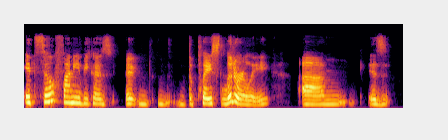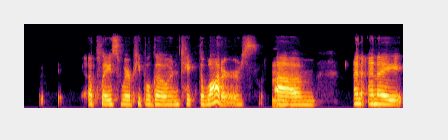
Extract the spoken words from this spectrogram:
it's so funny because it, the place literally um, is a place where people go and take the waters mm-hmm. um, and and i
